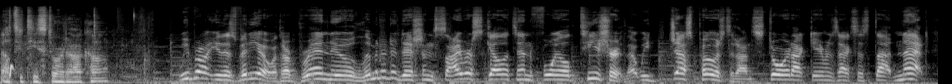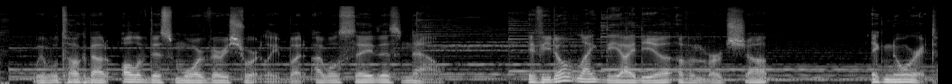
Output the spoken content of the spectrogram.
LTTstore.com. We brought you this video with our brand new limited edition Cyber Skeleton foiled t-shirt that we just posted on store.gamersnexus.net. We will talk about all of this more very shortly, but I will say this now. If you don't like the idea of a merch shop, ignore it.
